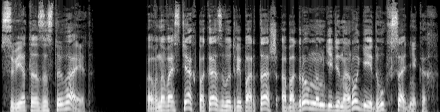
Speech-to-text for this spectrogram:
Света застывает. В новостях показывают репортаж об огромном единороге и двух всадниках.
